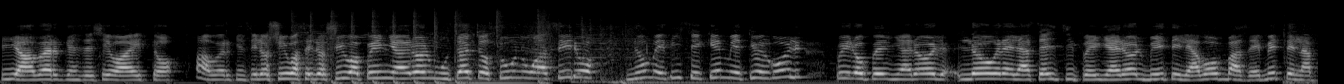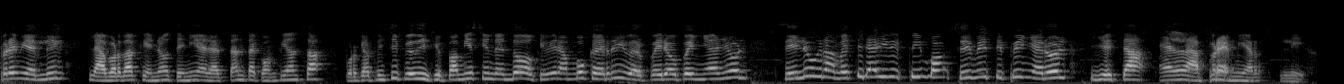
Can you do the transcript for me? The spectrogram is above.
Y a ver quién se lleva esto. A ver quién se lo lleva. Se lo lleva Peñarol, muchachos. 1 a 0. No me dice quién metió el gol. Pero Peñarol logra el ascenso Peñarol mete la bomba. Se mete en la Premier League. La verdad que no tenía la tanta confianza. Porque al principio dije, para mí ascienden dos, que eran Boca y River. Pero Peñarol se logra meter ahí de pimba. Se mete Peñarol y está en la Premier League.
